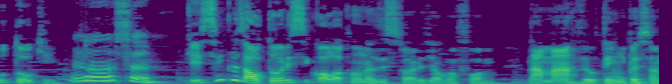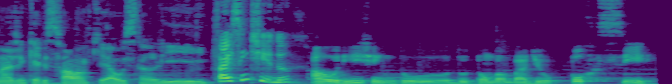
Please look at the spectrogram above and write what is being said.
O Tolkien. Nossa. Que simples autores se colocam nas histórias de alguma forma. Na Marvel tem um personagem que eles falam que é o Stan Lee. Faz sentido. A origem do, do Tom Bombadil por si,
